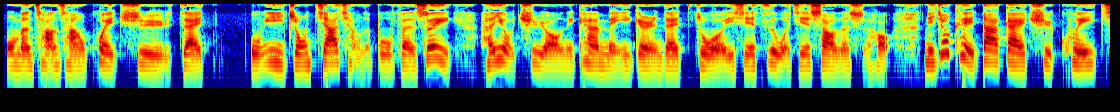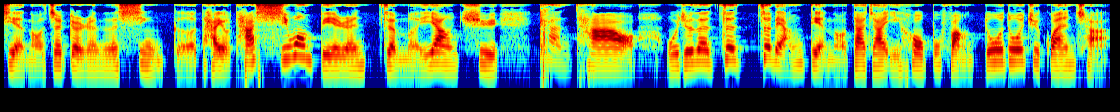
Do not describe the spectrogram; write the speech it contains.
我们常常会去在无意中加强的部分，所以很有趣哦。你看每一个人在做一些自我介绍的时候，你就可以大概去窥见哦，这个人的性格，还有他希望别人怎么样去看他哦。我觉得这这两点哦，大家以后不妨多多去观察。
